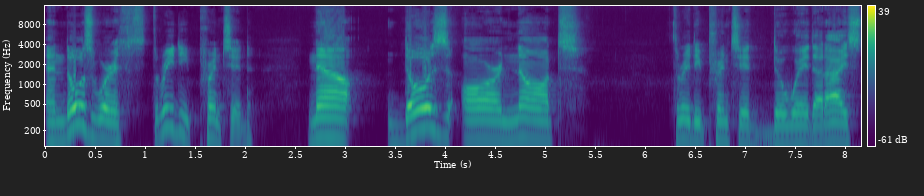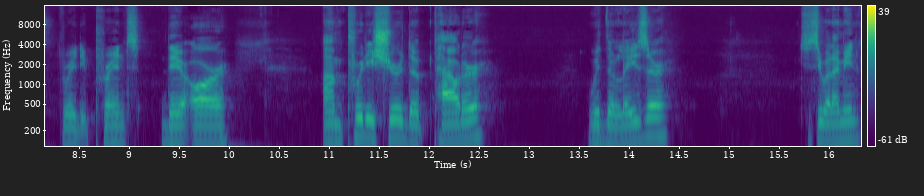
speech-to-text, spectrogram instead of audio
and those were 3D printed. Now, those are not 3D printed the way that I 3D print. They are, I'm pretty sure, the powder with the laser. Do you see what I mean?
